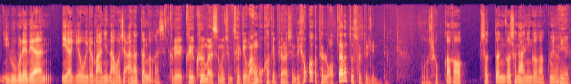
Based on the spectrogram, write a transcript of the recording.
이 부분에 대한 이야기가 오히려 많이 나오지 않았던 것 같습니다. 그래 그, 그 말씀은 지금 되게 완곡하게 표현하시는데 효과가 별로 없다는 뜻으로 들리는데. 뭐 효과가 없 었던 것은 아닌 것 같고요. 예.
